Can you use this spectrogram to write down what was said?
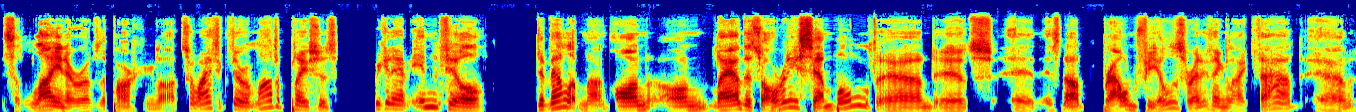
It's a liner of the parking lot. So i think there are a lot of places we can have infill development on on land that's already assembled and it's it's not brownfields or anything like that and,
